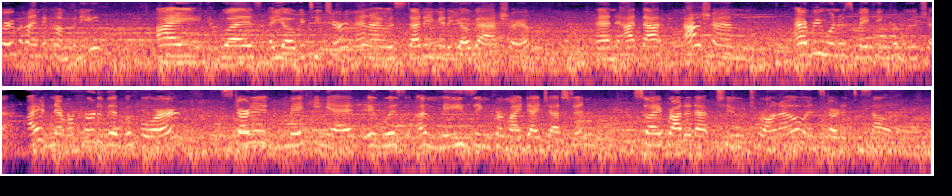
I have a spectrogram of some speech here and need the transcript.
story behind the company. I was a yoga teacher and I was studying at a yoga ashram. And at that ashram, everyone was making kombucha. I had never heard of it before. Started making it. It was amazing for my digestion. So I brought it up to Toronto and started to sell it.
